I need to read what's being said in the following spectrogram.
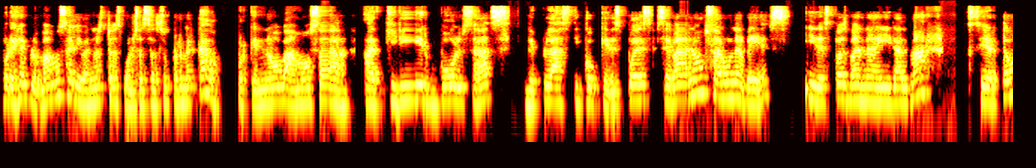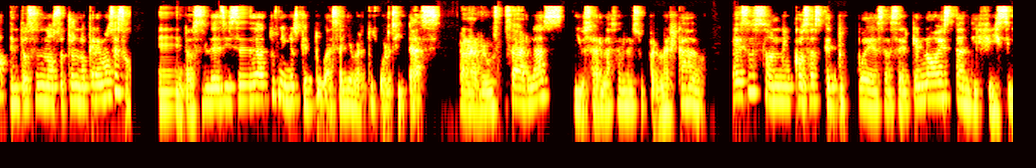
Por ejemplo, vamos a llevar nuestras bolsas al supermercado porque no vamos a adquirir bolsas de plástico que después se van a usar una vez y después van a ir al mar, ¿cierto? Entonces nosotros no queremos eso. Entonces les dices a tus niños que tú vas a llevar tus bolsitas para reusarlas y usarlas en el supermercado. Esas son cosas que tú puedes hacer, que no es tan difícil.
